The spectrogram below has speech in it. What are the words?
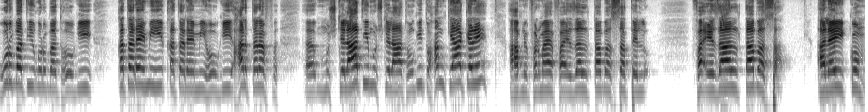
गुर्बत ही गुर्बत होगी कतरहमी ही कतरहमी होगी, हर तरफ़ मुश्किल ही मुश्किल होंगी। तो हम क्या करें? आपने फरमाया, फ़ैज़ल तबसतिल, फ़ैज़ल तबस अलैकुम।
